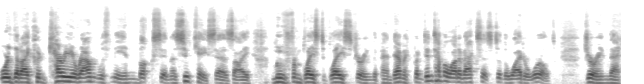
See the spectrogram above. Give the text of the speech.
or that I could carry around with me in books in a suitcase as I moved from place to place during the pandemic, but didn't have a lot of access to the wider world during that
